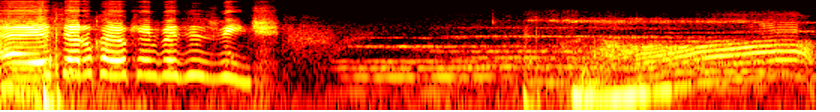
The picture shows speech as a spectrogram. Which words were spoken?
É, esse era o Kaioken vezes 20. Ah!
